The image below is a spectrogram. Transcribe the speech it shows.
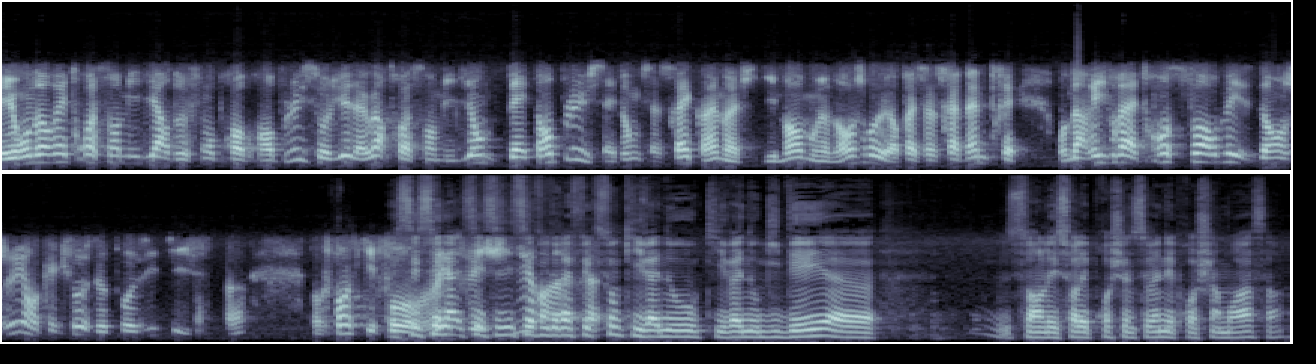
mais on aurait 300 milliards de fonds propres en plus au lieu d'avoir 300 millions de dettes en plus. Et donc, ça serait quand même infiniment moins dangereux. Enfin, ça serait même très. On arriverait à transformer ce danger en quelque chose de positif. Hein. Donc, je pense qu'il faut. C'est une réflexion qui va nous qui va nous guider. Euh, sans les, sur les prochaines semaines, les prochains mois, ça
